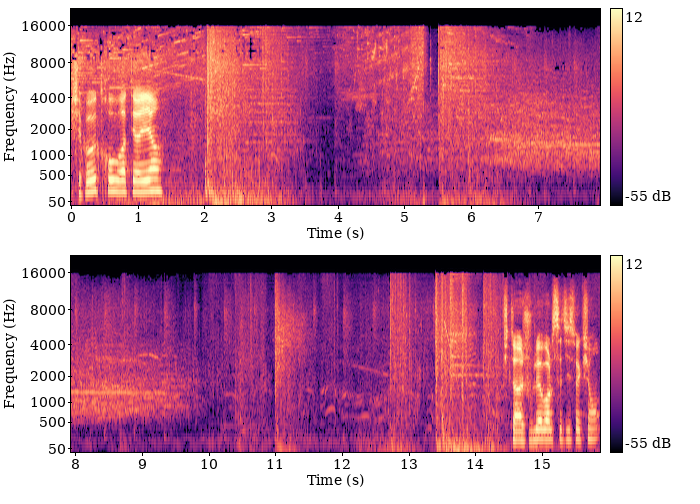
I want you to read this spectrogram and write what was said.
Je sais pas trop où atterrir. Je voulais avoir la satisfaction.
